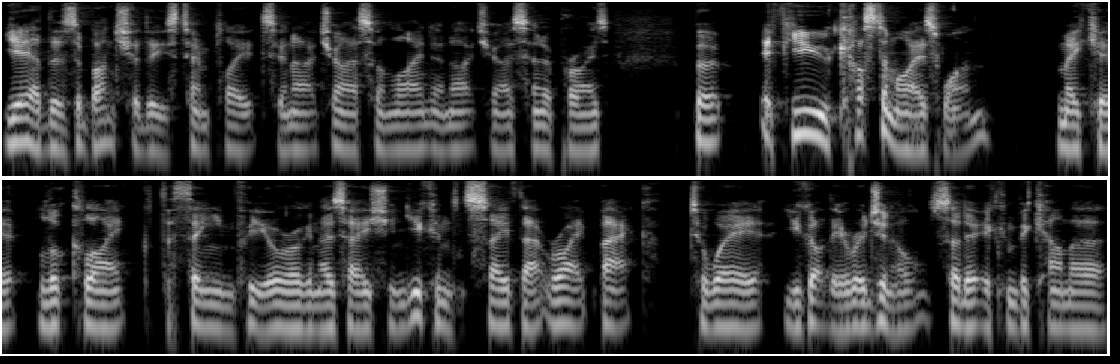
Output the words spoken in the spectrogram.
yeah, there's a bunch of these templates in ArcGIS Online and ArcGIS Enterprise. But if you customize one, make it look like the theme for your organization, you can save that right back to where you got the original so that it can become a,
